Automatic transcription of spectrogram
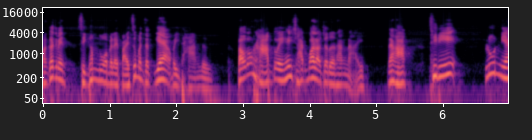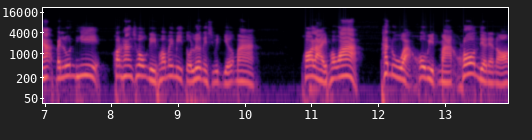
มันก็จะเป็นสิ่งคำนวณไปอะไรไป ซึ่งมันจะแยกออกไปอีกทางหนึ่งเราต้องถามตัวเองให้ชัดว่าเราจะเดินทางไหนนะคะ ทีนี้รุ่นเนี้ยเป็นรุ่นที่ค่อนข้างโชคดี เพราะไม่มีตัวเลือกในชีวิตเยอะมาก เพราะอะไรเพราะว่าถ้าดูอะโควิดมาโครมเดียวเนี่ยเนาะ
